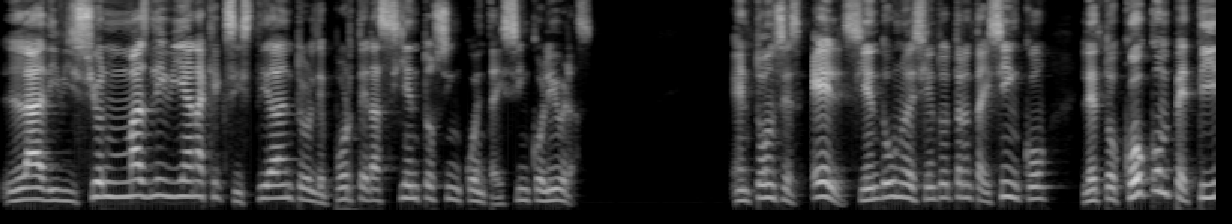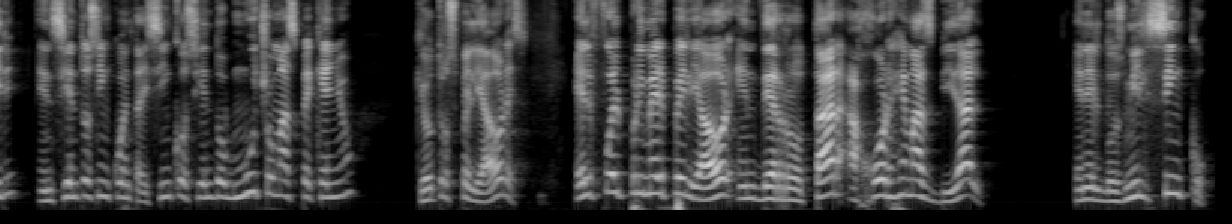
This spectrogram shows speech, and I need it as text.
la división más liviana que existía dentro del deporte era 155 libras. Entonces, él, siendo uno de 135, le tocó competir en 155 siendo mucho más pequeño que otros peleadores. Él fue el primer peleador en derrotar a Jorge Masvidal en el 2005.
